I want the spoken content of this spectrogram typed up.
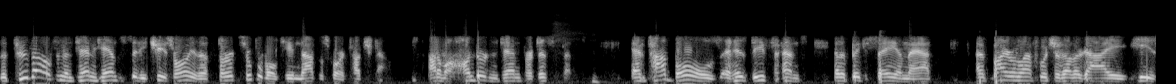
the 2010 Kansas City Chiefs were only the third Super Bowl team not to score a touchdown out of 110 participants. And Todd Bowles and his defense had a big say in that. Byron Leftwich, another guy, he's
